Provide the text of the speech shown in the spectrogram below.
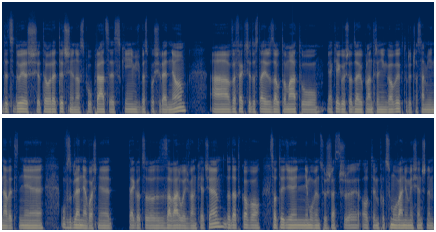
decydujesz się teoretycznie na współpracę z kimś bezpośrednio, a w efekcie dostajesz z automatu jakiegoś rodzaju plan treningowy, który czasami nawet nie uwzględnia właśnie tego, co zawarłeś w ankiecie. Dodatkowo co tydzień, nie mówiąc już raz o tym podsumowaniu miesięcznym,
